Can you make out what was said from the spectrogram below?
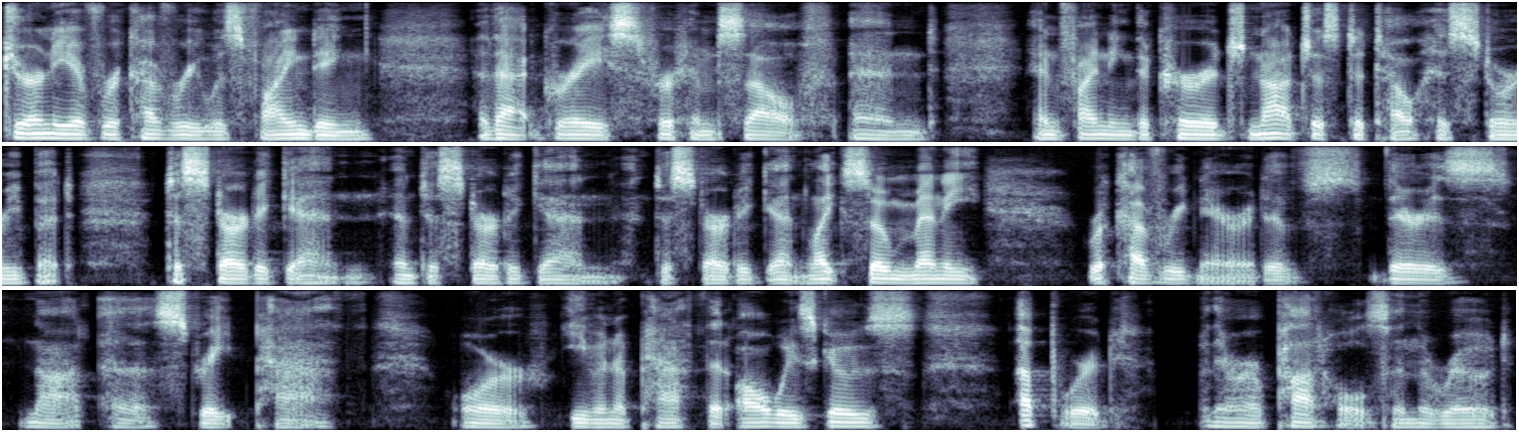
journey of recovery was finding that grace for himself and and finding the courage not just to tell his story but to start again and to start again and to start again like so many recovery narratives, there is not a straight path or even a path that always goes upward. There are potholes in the road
